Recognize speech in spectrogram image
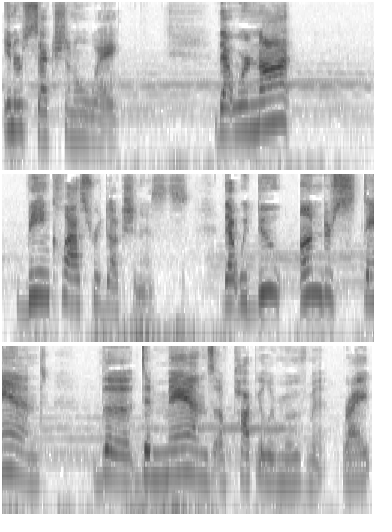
intersectional way, that we're not being class reductionists, that we do understand the demands of popular movement, right?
